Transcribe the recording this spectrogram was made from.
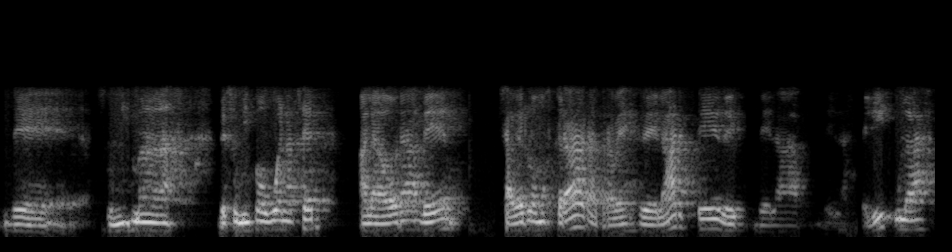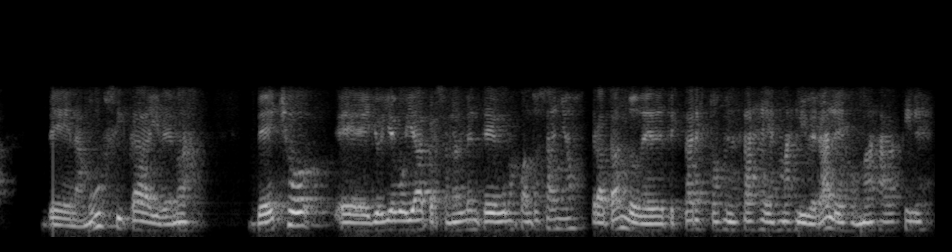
de su misma de su mismo buen hacer a la hora de saberlo mostrar a través del arte, de, las películas, de la música y demás. De hecho, eh, yo llevo ya personalmente unos cuantos años tratando de detectar estos mensajes más liberales o más afines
